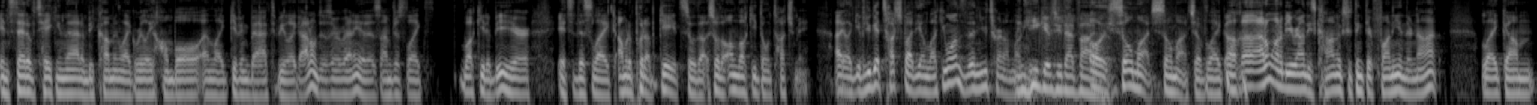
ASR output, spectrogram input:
instead of taking that and becoming like really humble and like giving back to be like I don't deserve any of this, I'm just like lucky to be here. It's this like I'm gonna put up gates so the so the unlucky don't touch me. I like if you get touched by the unlucky ones, then you turn unlucky. And he gives you that vibe. Oh, so much, so much of like, uh, I don't want to be around these comics who think they're funny and they're not. Like, um,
